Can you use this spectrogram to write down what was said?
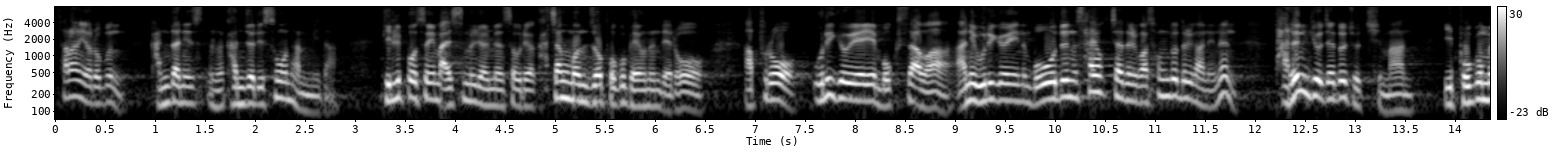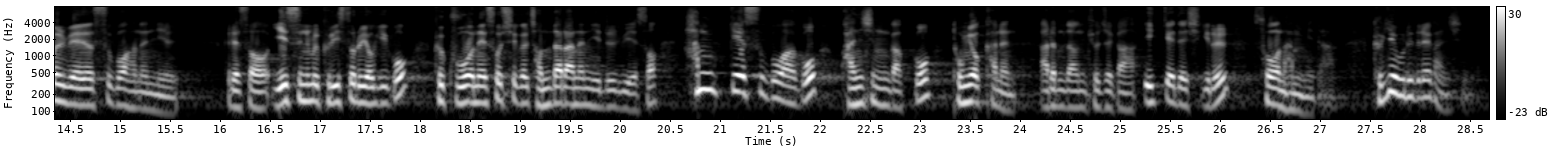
사랑하는 여러분, 간단히 어, 간절히 소원합니다. 빌립보서의 말씀을 열면서 우리가 가장 먼저 보고 배우는 대로 앞으로 우리 교회의 목사와 아니 우리 교회에 있는 모든 사역자들과 성도들 간에는 다른 교제도 좋지만 이 복음을 위하여 수고하는 일 그래서 예수님을 그리스도로 여기고 그 구원의 소식을 전달하는 일을 위해서 함께 수고하고 관심 갖고 동역하는 아름다운 교제가 있게 되시기를 소원합니다. 그게 우리들의 관심이에요.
